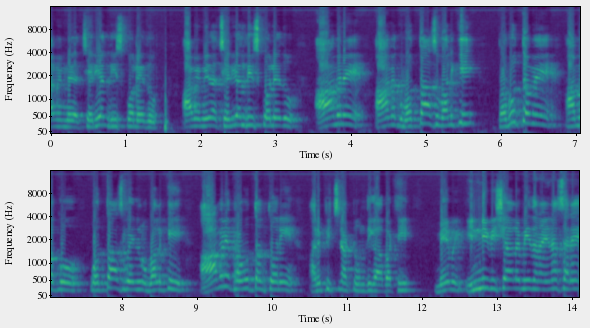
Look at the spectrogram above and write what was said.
ఆమె మీద చర్యలు తీసుకోలేదు. ఆమె మీద చర్యలు తీసుకోలేదు. ఆమెనే ఆమెకు ఒత్తాసు వలికి ప్రభుత్వమే ఆమెకు ఒత్తాసు వెల్- వలికి ఆమెనే ప్రభుత్వంతో అనిపించినట్టు ఉంది కాబట్టి మేము ఇన్ని విషయాల మీదనైనా సరే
